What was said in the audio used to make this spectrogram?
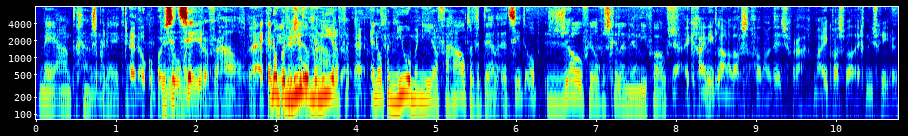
mee aan te gaan spreken. En ook op een Dus nieuwe manier een verhaal. En op, een nieuwe manier. Ja, en op een nieuwe manier een verhaal te vertellen. Het zit op zoveel verschillende niveaus. Ja, ik ga je niet langer lastigvallen met deze vraag, maar ik was wel echt nieuwsgierig.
